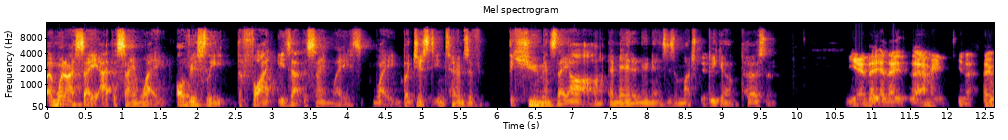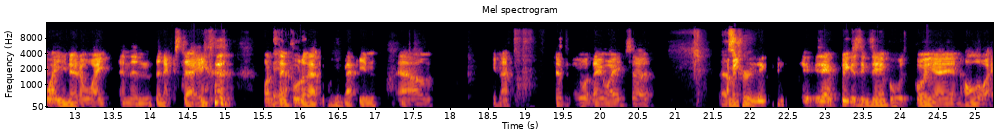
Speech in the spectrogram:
And when I say at the same weight, obviously the fight is at the same weight, weight, but just in terms of the humans they are, Amanda Nunes is a much Yeah. bigger person. Yeah, they and they. they- I mean, you know, they weigh you at a weight, and then the next day, once they Yeah. pull that water back in, um, you know, never know what they weigh. So That's I mean, true. the exam- biggest example was Poirier and Holloway.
